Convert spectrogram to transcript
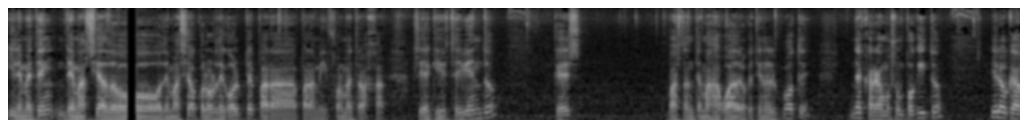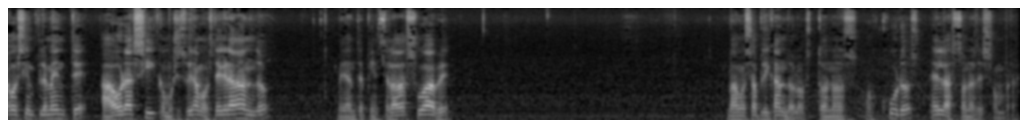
y le meten demasiado, demasiado color de golpe para, para mi forma de trabajar. Así que aquí estáis viendo que es bastante más aguada de lo que tiene el bote. Descargamos un poquito y lo que hago es simplemente, ahora sí, como si estuviéramos degradando, mediante pincelada suave, vamos aplicando los tonos oscuros en las zonas de sombra.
